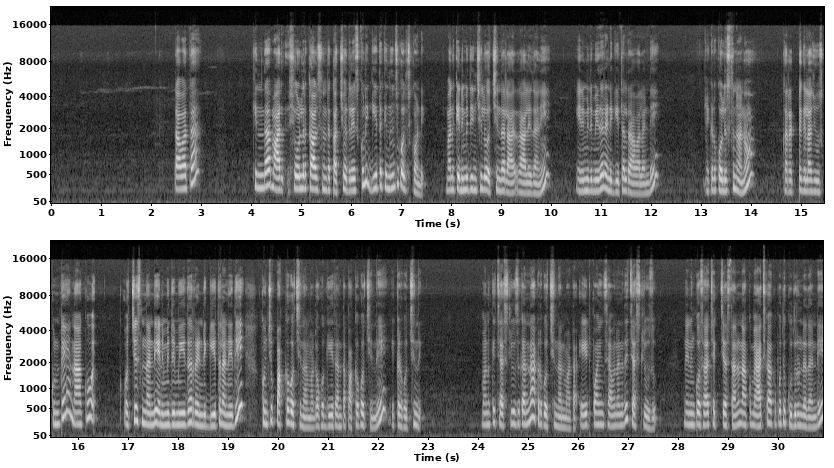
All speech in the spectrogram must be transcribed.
తర్వాత కింద మార్ షోల్డర్ కావాల్సినంత ఖర్చు వదిలేసుకుని గీత కింద నుంచి కొలుచుకోండి. మనకి ఎనిమిది ఇంచులు వచ్చిందా రాలేదని. ఎనిమిది మీద రెండు గీతలు రావాలండి. ఇక్కడ కొలుస్తున్నాను. కరెక్ట్గా ఇలా చూసుకుంటే నాకు వచ్చేసిందండి ఎనిమిది మీద రెండు గీతలు అనేది కొంచెం పక్కకు వచ్చింది అనమాట ఒక గీత అంత పక్కకు వచ్చింది ఇక్కడికి వచ్చింది. మనకి చెస్ట్ లూజ్ కన్నా అక్కడికి వచ్చింది అనమాట ఎయిట్ పాయింట్ సెవెన్ అనేది చెస్ట్ లూజు. నేను ఇంకోసారి చెక్ చేస్తాను. నాకు మ్యాచ్ కాకపోతే కుదురుండదండి.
